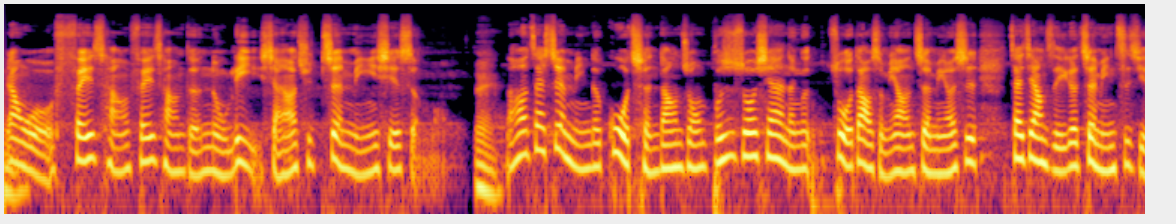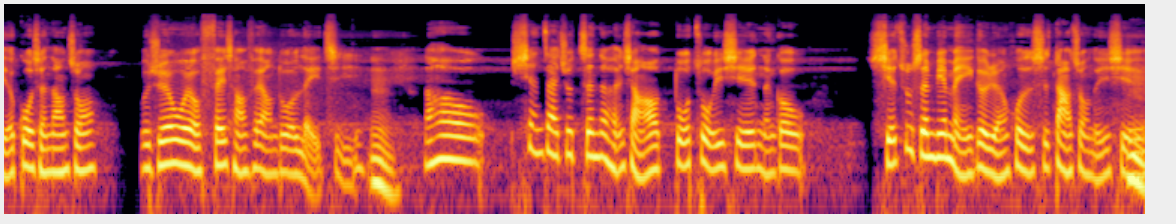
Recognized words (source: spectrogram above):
让我非常非常的努力，想要去证明一些什么。对，然后在证明的过程当中，不是说现在能够做到什么样的证明，而是在这样子一个证明自己的过程当中，我觉得我有非常非常多的累积。嗯，然后现在就真的很想要多做一些能够协助身边每一个人或者是大众的一些。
